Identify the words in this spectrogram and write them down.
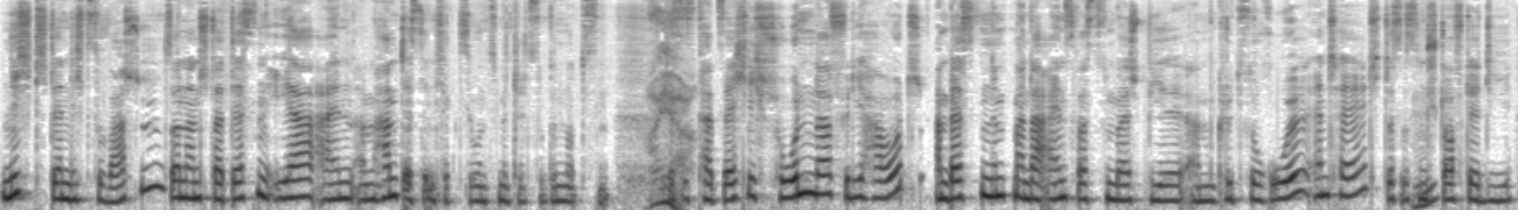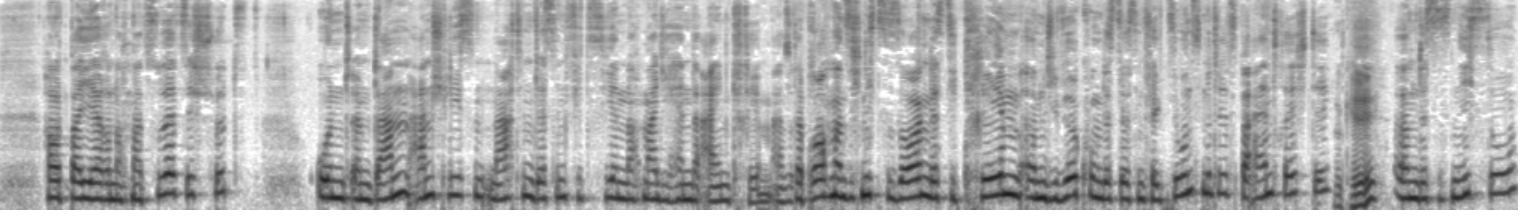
nicht ständig zu waschen, sondern stattdessen eher ein ähm, Handdesinfektionsmittel zu benutzen. Ah ja. Tatsächlich schonender für die Haut. Am besten nimmt man da eins, was zum Beispiel ähm, Glycerol enthält. Das ist ein Stoff, der die Hautbarriere nochmal zusätzlich schützt. Und ähm, dann anschließend nach dem Desinfizieren nochmal die Hände eincremen. Also da braucht man sich nicht zu sorgen, dass die Creme ähm, die Wirkung des Desinfektionsmittels beeinträchtigt. Okay. Ähm, das ist nicht so.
